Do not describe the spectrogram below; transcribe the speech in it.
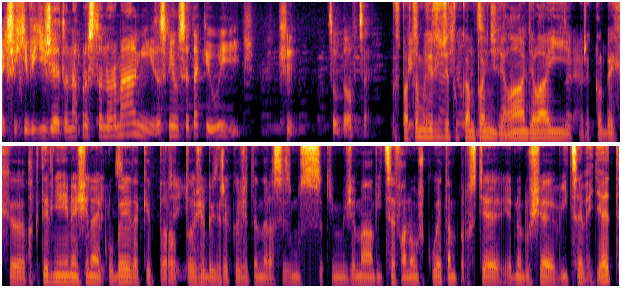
A všichni vidí, že je to naprosto normální, zasmějou se taky, uvidíš. Hm, jsou to ovce. Sparta může říct, že tu kampaň dělá, dělají, řekl bych, aktivněji než jiné kluby, taky proto, že bych řekl, že ten rasismus tím, že má více fanoušků, je tam prostě jednoduše více vidět,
